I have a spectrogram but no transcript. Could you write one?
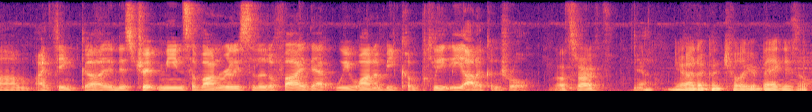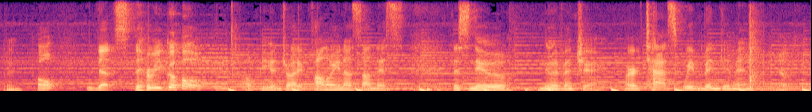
um, i think uh, in this trip me and savan really solidified that we want to be completely out of control That's right. yeah You're out of control, your bag is open. oh that's there we go Hope you enjoy following us on this this new new adventure or task we've been given. yep.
